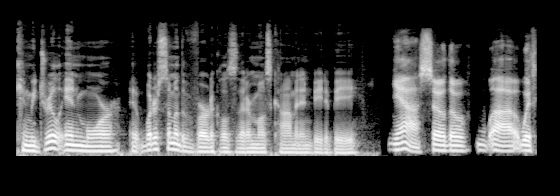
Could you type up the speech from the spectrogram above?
can we drill in more? What are some of the verticals that are most common in B2B? Yeah. So the uh, with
